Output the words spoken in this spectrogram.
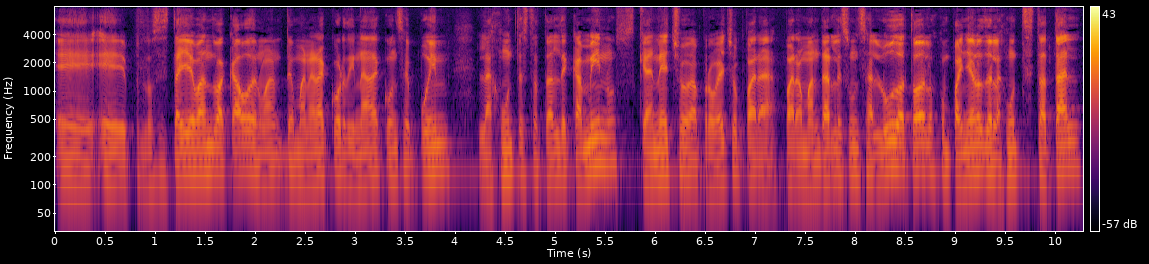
eh, eh, pues los está llevando a cabo de, de, manera coordinada con CEPUIM, la Junta Estatal de Caminos, que han hecho, aprovecho para, para mandarles un saludo a todos los compañeros de la Junta Estatal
